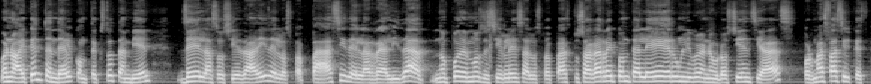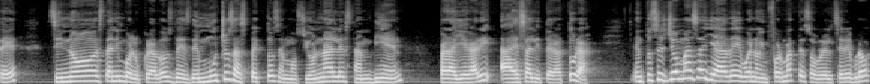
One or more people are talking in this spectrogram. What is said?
bueno, hay que entender el contexto también de la sociedad y de los papás y de la realidad. No podemos decirles a los papás, pues agarra y ponte a leer un libro de neurociencias, por más fácil que esté, si no están involucrados desde muchos aspectos emocionales también para llegar a esa literatura. Entonces yo más allá de, bueno, infórmate sobre el cerebro,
